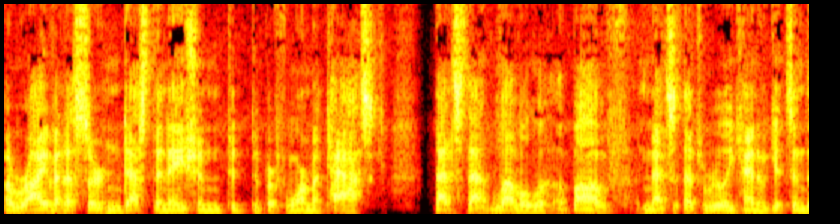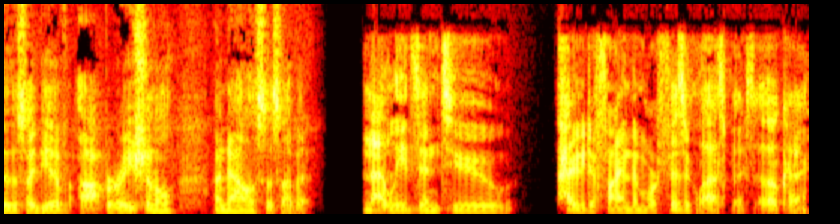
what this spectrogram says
arrive at a certain destination to, to perform a task? That's that level above. And that's, that's really kind of gets into this idea of operational analysis of it. And that leads into how you define the more physical aspects. Okay.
